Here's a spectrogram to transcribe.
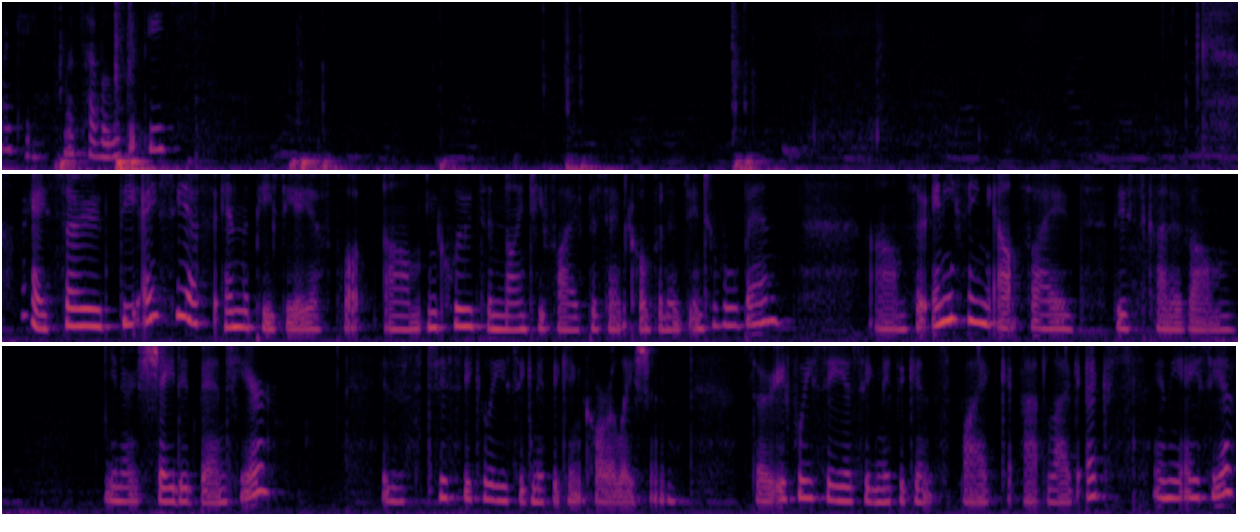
Okay, let's have a look at these. Okay, so the ACF and the PCAF plot um, includes a 95% confidence interval band. Um, so anything outside this kind of um, you know, shaded band here is a statistically significant correlation. So if we see a significant spike at lag x in the ACF,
